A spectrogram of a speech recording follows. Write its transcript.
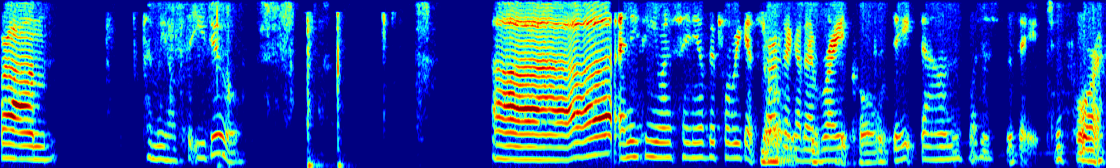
Um, and we hope that you do. Uh, anything you want to say, Neil, before we get started? No, I got to write the date down. What is the date? The 4th.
